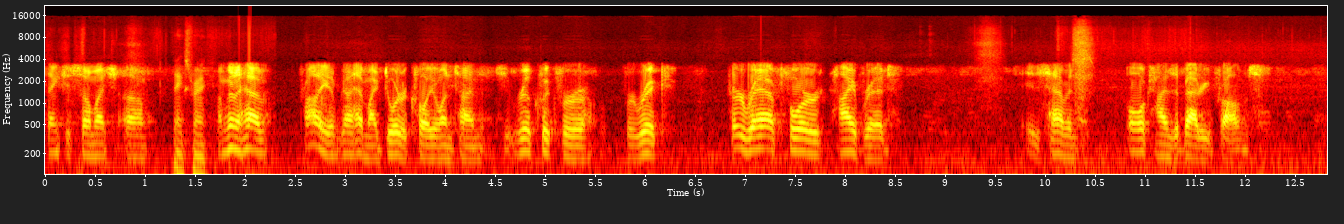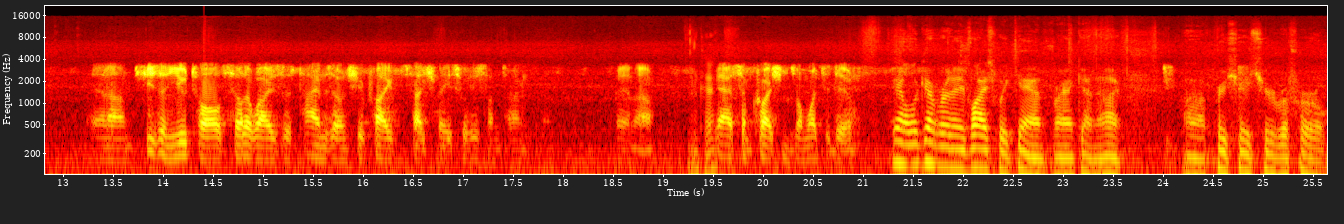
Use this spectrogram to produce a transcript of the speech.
Thank you so much. Um, Thanks, Frank. I'm going to have probably I'm going to have my daughter call you one time, real quick for for Rick. Her Rav4 hybrid is having all kinds of battery problems, and um, she's in Utah, so otherwise the time zone she'll probably touch base with you sometime, and uh, Okay. ask some questions on what to do. Yeah, we'll give her any advice we can, Frank, and I uh, appreciate your referral.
